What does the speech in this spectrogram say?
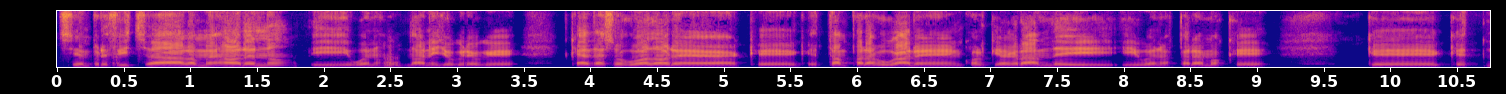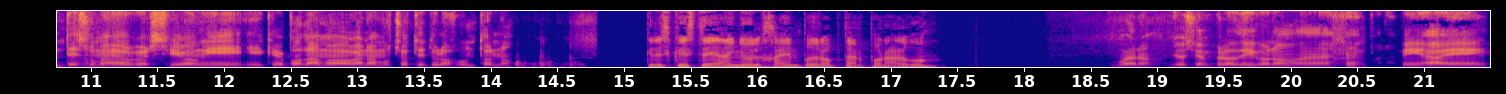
siempre ficha a los mejores, ¿no? Y bueno, Dani yo creo que, que es de esos jugadores que, que, están para jugar en cualquier grande y, y bueno, esperemos que, que, que dé su mejor versión y, y, que podamos ganar muchos títulos juntos, ¿no? ¿Crees que este año el Jaén podrá optar por algo? Bueno, yo siempre lo digo, ¿no? para mí Jaén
